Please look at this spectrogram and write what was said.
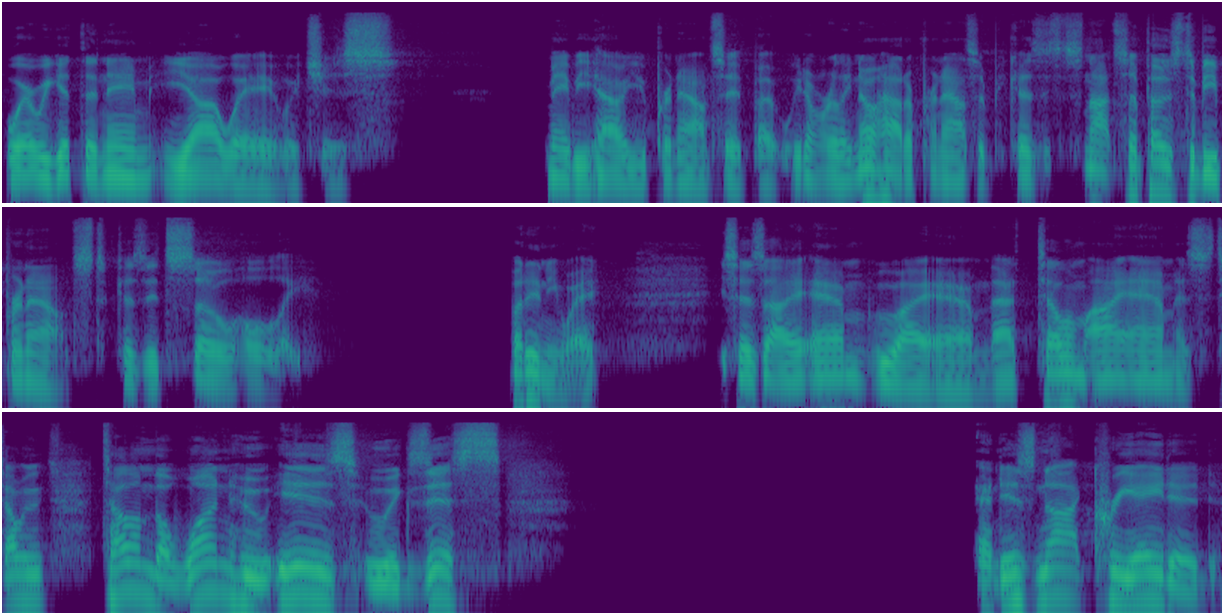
where we get the name Yahweh, which is maybe how you pronounce it, but we don't really know how to pronounce it because it's not supposed to be pronounced because it's so holy. But anyway, he says, I am who I am. That tell him I am has tell me tell him the one who is, who exists, and is not created,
